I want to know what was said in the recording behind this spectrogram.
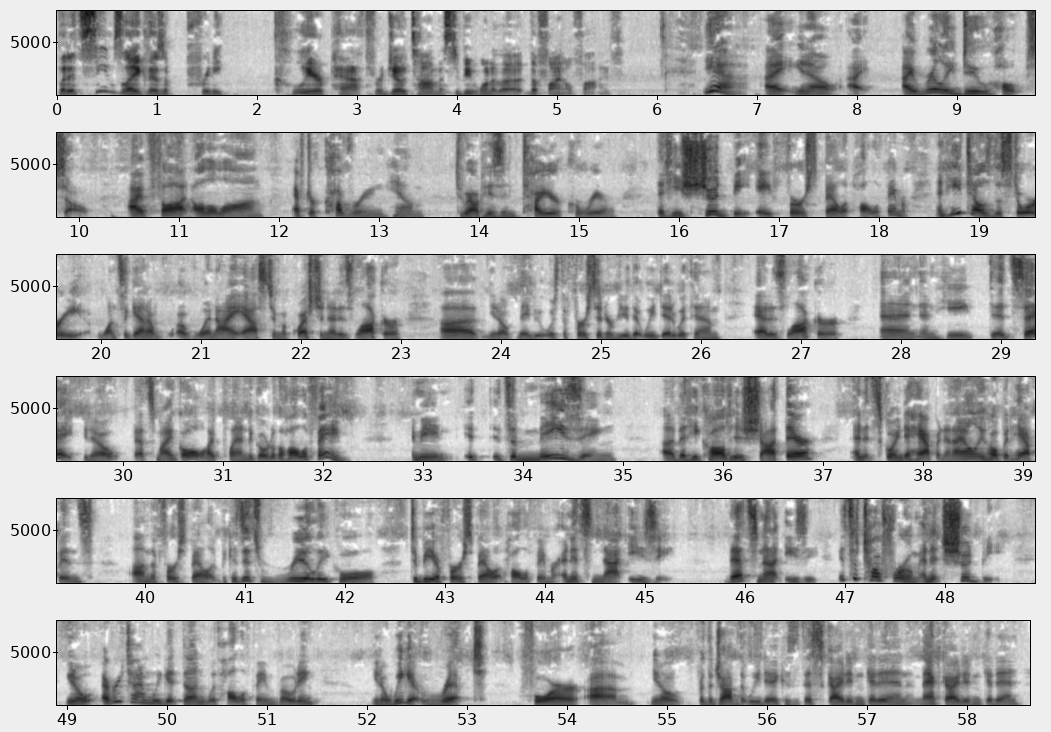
but it seems like there's a pretty clear path for Joe Thomas to be one of the the final five. Yeah, I you know I I really do hope so. I've thought all along after covering him throughout his entire career that he should be a first ballot Hall of Famer. And he tells the story once again of, of when I asked him a question at his locker. Uh, you know, maybe it was the first interview that we did with him at his locker and and he did say, you know, that's my goal. I plan to go to the Hall of Fame. I mean, it, it's amazing uh, that he called his shot there, and it's going to happen. And I only hope it happens on the first ballot because it's really cool to be a first ballot Hall of Famer, and it's not easy. That's not easy. It's a tough room, and it should be. You know, every time we get done with Hall of Fame voting, you know, we get ripped for um, you know for the job that we did because this guy didn't get in and that guy didn't get in.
